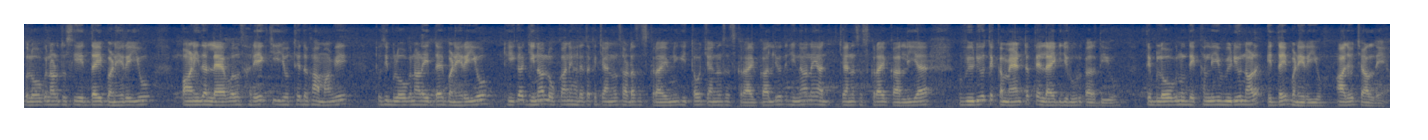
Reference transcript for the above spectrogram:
ਬਲੌਗ ਨਾਲ ਤੁਸੀਂ ਇਦਾਂ ਹੀ ਬਣੇ ਰਹੀਓ। ਪਾਣੀ ਦਾ ਲੈਵਲ ਹਰੇਕ ਚੀਜ਼ ਉੱਥੇ ਦਿਖਾਵਾਂਗੇ। ਤੁਸੀਂ ਬਲੌਗ ਨਾਲ ਇਦਾਂ ਹੀ ਬਣੇ ਰਹੀਓ। ਠੀਕ ਆ, ਜਿਨ੍ਹਾਂ ਲੋਕਾਂ ਨੇ ਹਲੇ ਤੱਕ ਚੈਨਲ ਸਾਡਾ ਸਬਸਕ੍ਰਾਈਬ ਨਹੀਂ ਕੀਤਾ, ਉਹ ਚੈਨਲ ਸਬਸਕ੍ਰਾਈਬ ਕਰ ਲਿਓ ਤੇ ਜਿਨ੍ਹਾਂ ਨੇ ਅੱਜ ਚੈਨਲ ਸਬਸਕ੍ਰਾਈਬ ਕਰ ਲਿਆ ਹੈ ਵੀਡੀਓ ਤੇ ਕਮੈਂਟ ਤੇ ਲਾਈਕ ਜ਼ਰੂਰ ਕਰ ਦਿਓ। ਤੇ ਬਲੌਗ ਨੂੰ ਦੇਖਣ ਲਈ ਵੀਡੀਓ ਨਾਲ ਇਦਾਂ ਹੀ ਬਣੇ ਰਹੀਓ। ਆਜੋ ਚੱਲਦੇ ਆਂ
